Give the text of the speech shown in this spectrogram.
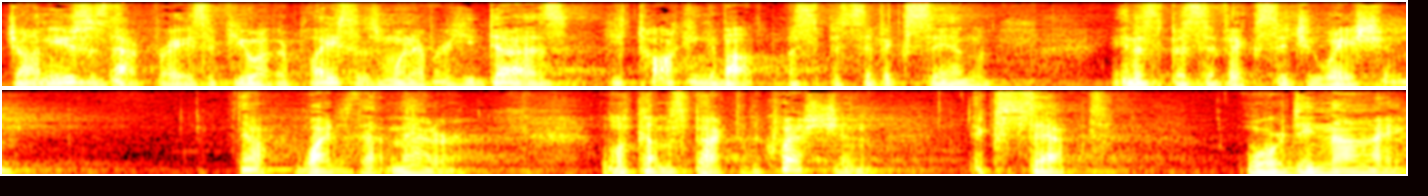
John uses that phrase a few other places. And whenever he does, he's talking about a specific sin in a specific situation. Now, why does that matter? Well, it comes back to the question accept or deny.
